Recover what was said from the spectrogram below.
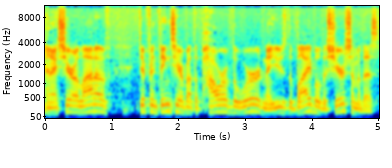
And I share a lot of different things here about the power of the word, and I use the Bible to share some of this.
